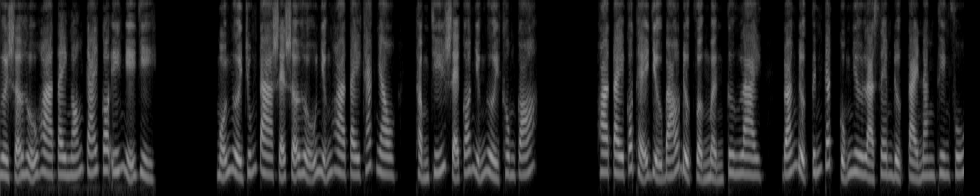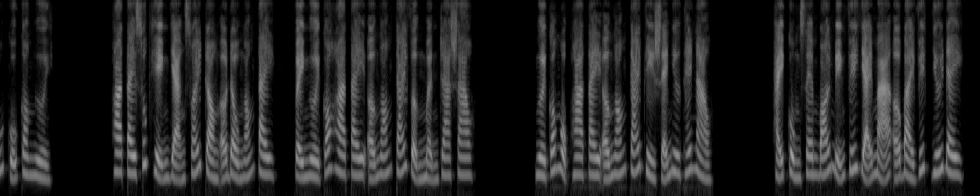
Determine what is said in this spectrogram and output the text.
Người sở hữu hoa tay ngón cái có ý nghĩa gì? Mỗi người chúng ta sẽ sở hữu những hoa tay khác nhau, thậm chí sẽ có những người không có. Hoa tay có thể dự báo được vận mệnh tương lai, đoán được tính cách cũng như là xem được tài năng thiên phú của con người. Hoa tay xuất hiện dạng xoáy tròn ở đầu ngón tay, vậy người có hoa tay ở ngón cái vận mệnh ra sao? Người có một hoa tay ở ngón cái thì sẽ như thế nào? Hãy cùng xem bói miễn phí giải mã ở bài viết dưới đây,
